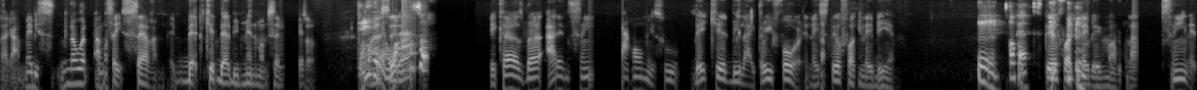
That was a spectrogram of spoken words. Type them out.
Like I maybe you know what I'm gonna say seven. Bet, the kid better be minimum seven years old. Damn. Why Why that? so? Because, bro, I didn't see homies who they kid be like three, four, and they uh. still fucking they BM. Mm, okay. Still fucking they baby mama. Like seen it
